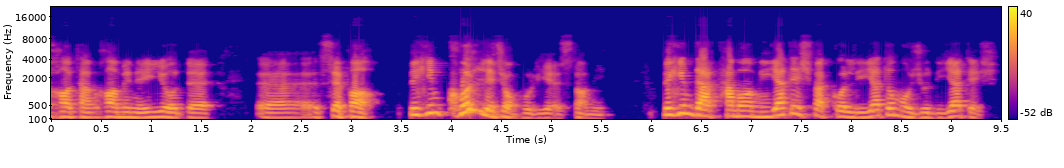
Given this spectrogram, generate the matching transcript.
خاتم خامنه ای و سپاه. بگیم کل جمهوری اسلامی. بگیم در تمامیتش و کلیت و موجودیتش.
